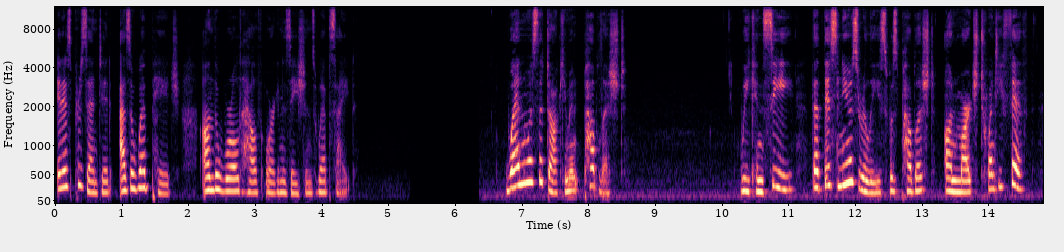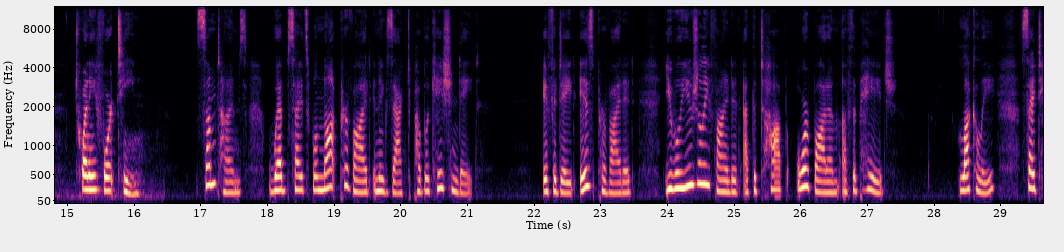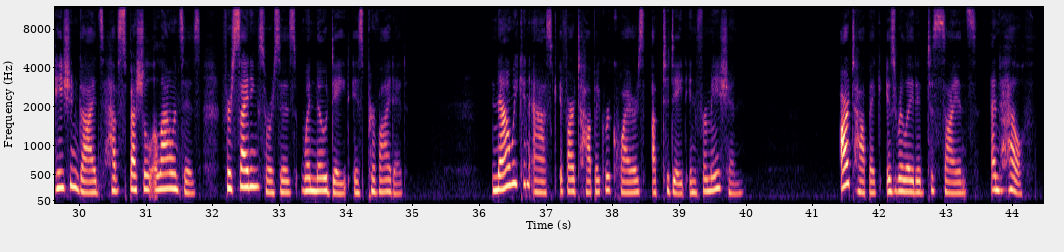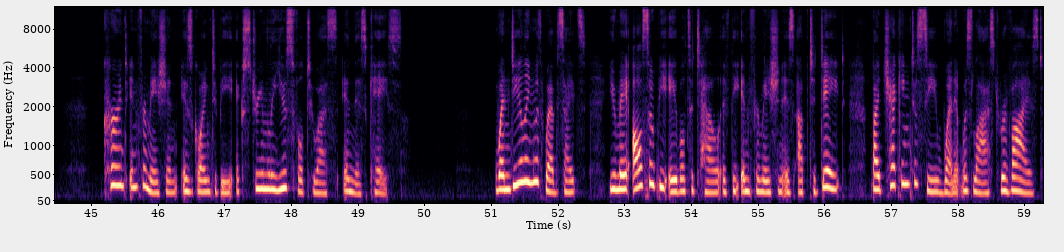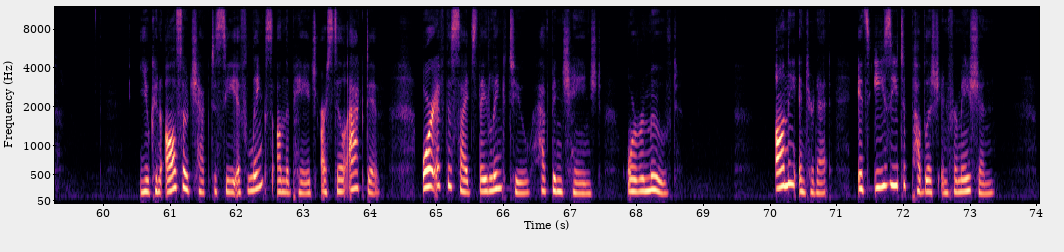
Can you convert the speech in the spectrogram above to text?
It is presented as a web page on the World Health Organization's website. When was the document published? We can see that this news release was published on March 25, 2014. Sometimes websites will not provide an exact publication date. If a date is provided, you will usually find it at the top or bottom of the page. Luckily, citation guides have special allowances for citing sources when no date is provided. Now we can ask if our topic requires up-to-date information. Our topic is related to science and health current information is going to be extremely useful to us in this case. When dealing with websites, you may also be able to tell if the information is up to date by checking to see when it was last revised. You can also check to see if links on the page are still active, or if the sites they link to have been changed or removed. On the internet, it's easy to publish information,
